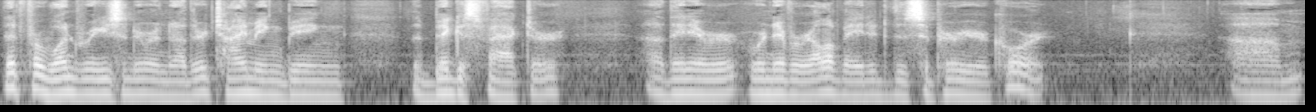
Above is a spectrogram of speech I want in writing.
that, for one reason or another, timing being the biggest factor, uh, they never were never elevated to the superior court. Um,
